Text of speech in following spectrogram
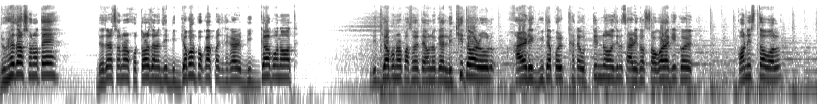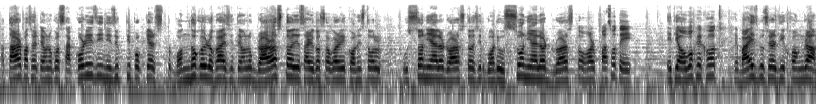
দুহেজাৰ চনতে দুহেজাৰ চনৰ সোতৰ জানুৱাৰীত যি বিজ্ঞাপন প্ৰকাশ পাইছে তেখেতৰ বিজ্ঞাপনত বিজ্ঞাপনৰ পাছতে তেওঁলোকে লিখিত আৰু শাৰীৰিক দুয়োটা পৰীক্ষাতে উত্তীৰ্ণ হৈছিল চাৰিশ ছগৰাকীকৈ কনিষ্টবল তাৰ পাছতে তেওঁলোকৰ চাকৰি যি নিযুক্তি প্ৰক্ৰিয়া বন্ধ কৰি ৰখা হৈছিল তেওঁলোক দ্বাৰস্থ হৈছিল। চাৰিশ ছগৰাকী কনিষ্টবল উচ্চ ন্যায়ালয়ৰ দ্বাৰস্থ হৈছিল। গুৱাহাটী উচ্চ ন্যায়ালয়ৰ দ্বাৰস্থ হোৱাৰ পাছতেই এতিয়া অৱশেষত সেই বাইছ বছৰীয়া যি সংগ্ৰাম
